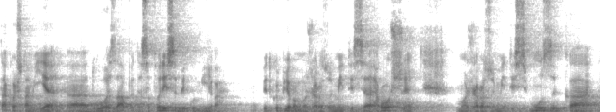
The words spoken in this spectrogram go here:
Також там є е, друга заповідь сотворі собі куміра. Під купюром може розумітися гроші, може розумітись музика,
